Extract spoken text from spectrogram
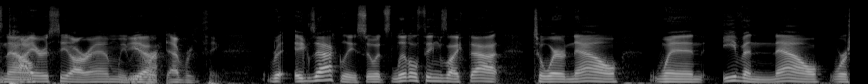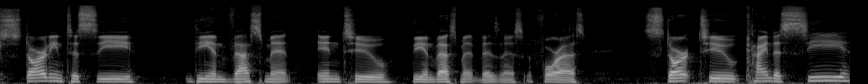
now entire CRM. We Yeah. reworked everything. Exactly. So it's little things like that to where now when even now we're starting to see the investment into the investment business for us start to kind of see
